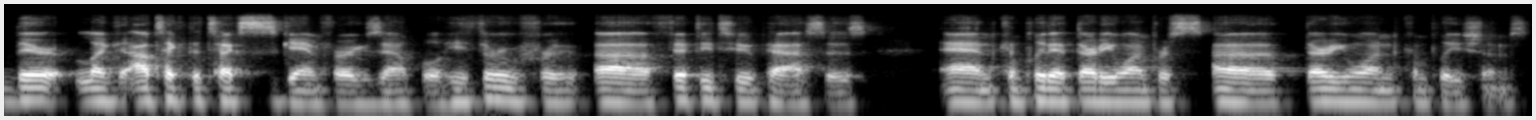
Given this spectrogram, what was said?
there like I'll take the Texas game for example. He threw for uh 52 passes and completed 31 uh 31 completions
